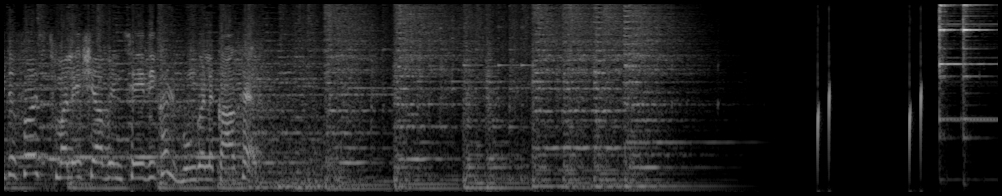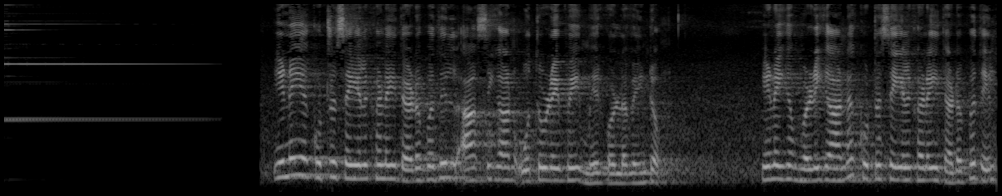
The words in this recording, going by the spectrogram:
இது ஃபர்ஸ்ட் மலேசியாவின் செய்திகள் உங்களுக்காக. இணைய குற்ற செயல்களை தடுப்பதில் ஆசியான் ஒத்துழைப்பை மேற்கொள்ள வேண்டும். இணையம் வழியான குற்ற செயல்களை தடுப்பதில்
